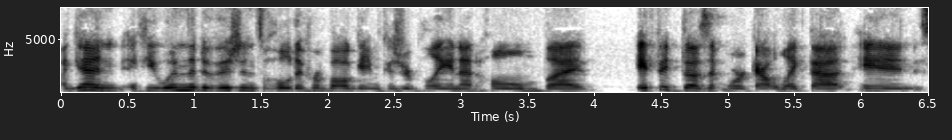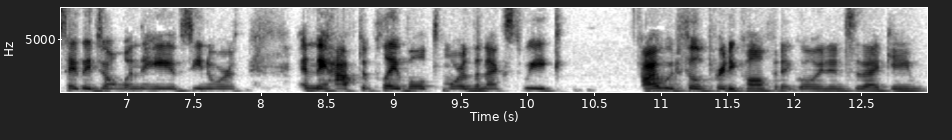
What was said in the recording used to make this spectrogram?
again, if you win the division, it's a whole different ballgame because you're playing at home. But if it doesn't work out like that, and say they don't win the AFC North and they have to play Baltimore the next week, I would feel pretty confident going into that game,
